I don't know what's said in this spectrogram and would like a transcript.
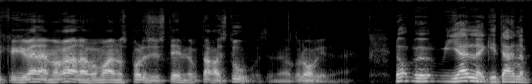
ikkagi Venemaa ka nagu maailma spordisüsteemi nagu tagasi tuua, see on nagu loogiline. no jällegi tähendab,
